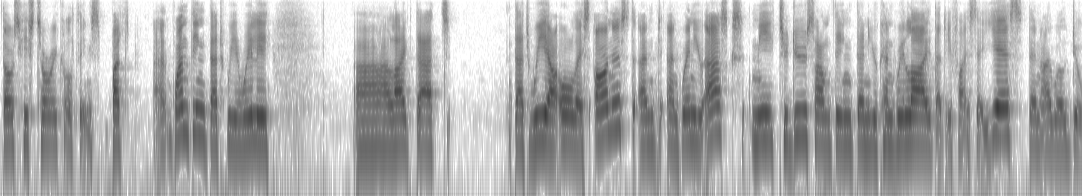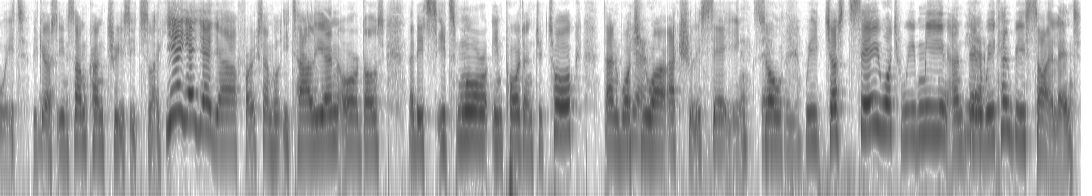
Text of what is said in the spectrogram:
those historical things. But uh, one thing that we really uh, like that that we are always honest and and when you ask me to do something then you can rely that if i say yes then i will do it because yeah. in some countries it's like yeah yeah yeah yeah for example italian or those that it's it's more important to talk than what yeah. you are actually saying exactly. so we just say what we mean and then yeah. we can be silent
